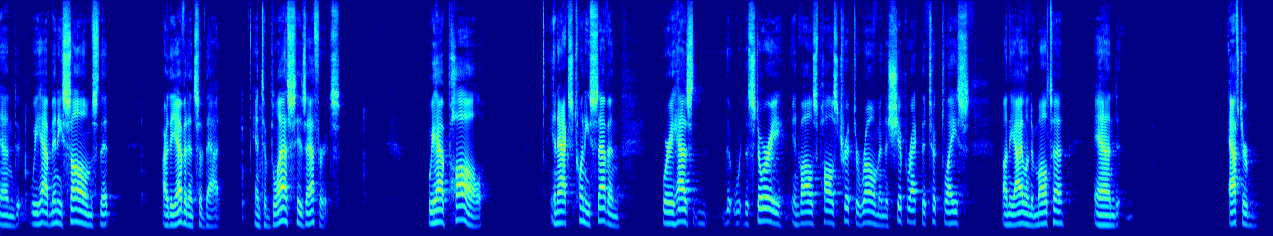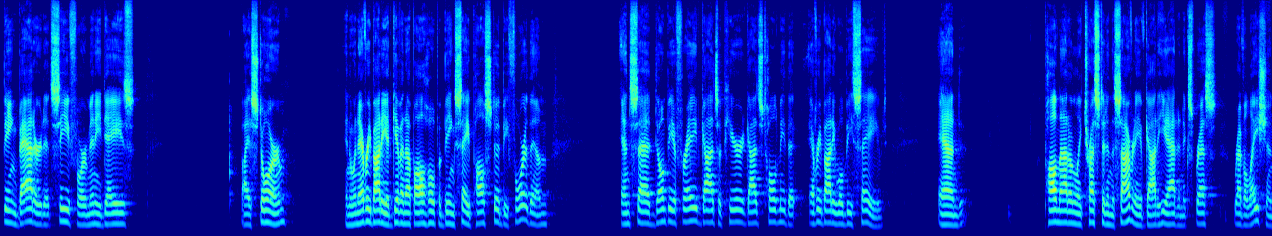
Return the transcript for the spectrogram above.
And we have many Psalms that are the evidence of that and to bless his efforts. We have Paul in Acts 27, where he has the, the story involves Paul's trip to Rome and the shipwreck that took place on the island of Malta. And after being battered at sea for many days by a storm, and when everybody had given up all hope of being saved, Paul stood before them and said, Don't be afraid. God's appeared. God's told me that everybody will be saved. And Paul not only trusted in the sovereignty of God, he had an express revelation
